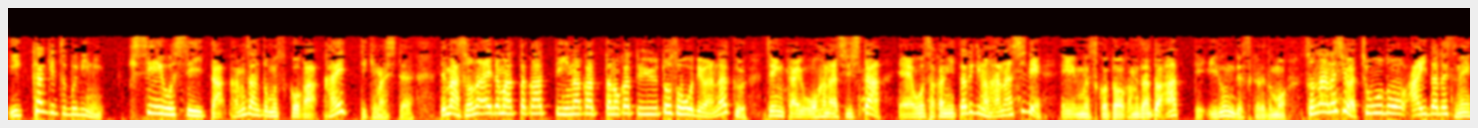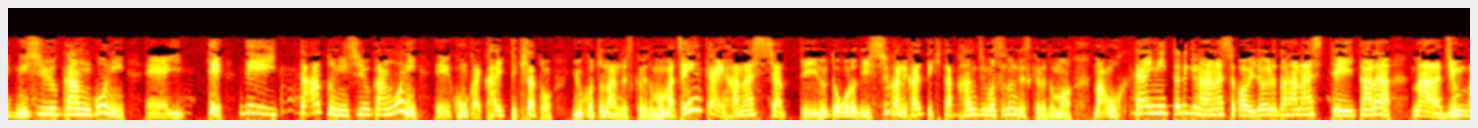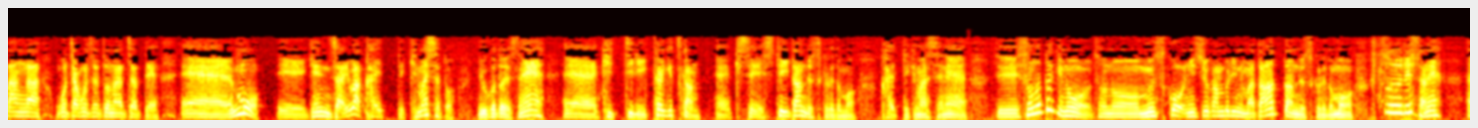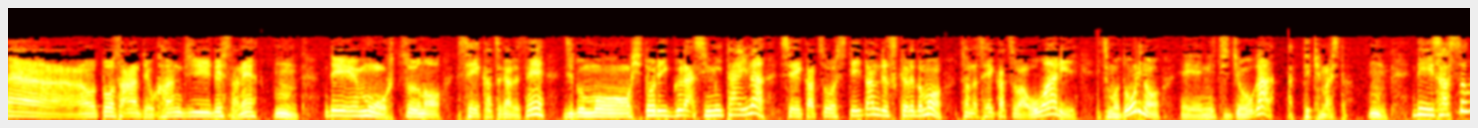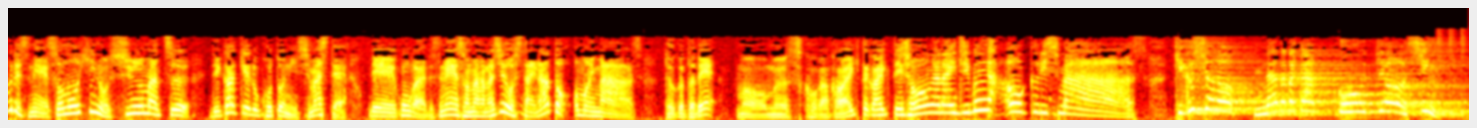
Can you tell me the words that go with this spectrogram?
1ヶ月ぶりに帰省をしていた神さんと息子が帰ってきました、で、まあその間全く会っていなかったのかというとそうではなく、前回お話しした、えー、大阪に行った時の話で、えー、息子と神さんと会っているんですけれども、その話はちょうど間ですね、2週間後に、えー、行っ、で、行った後2週間後に、えー、今回帰ってきたということなんですけれども、まあ、前回話しちゃっているところで1週間で帰ってきた感じもするんですけれども、まあ、オフ会に行った時の話とかをいろいろと話していたら、まあ、順番がごちゃごちゃとなっちゃって、えー、もう、えー、現在は帰ってきましたということですね。えー、きっちり1ヶ月間、えー、帰省していたんですけれども、帰ってきましてね。で、その時の、その、息子、2週間ぶりにまた会ったんですけれども、普通でしたね。お父さんっていう感じでしたね。うん。で、もう普通の生活がですね、自分も一人暮らしみたいな生活をしていたんですけれども、その生活は終わり、いつも通りの、えー、日常がやってきました。うん。で、早速ですね、その日の週末、出かけることにしまして、で、今回はですね、その話をしたいなと思います。ということで、もう息子が可愛くて可愛くてしょうがない自分がお送りします。菊池のなだらか向上心。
